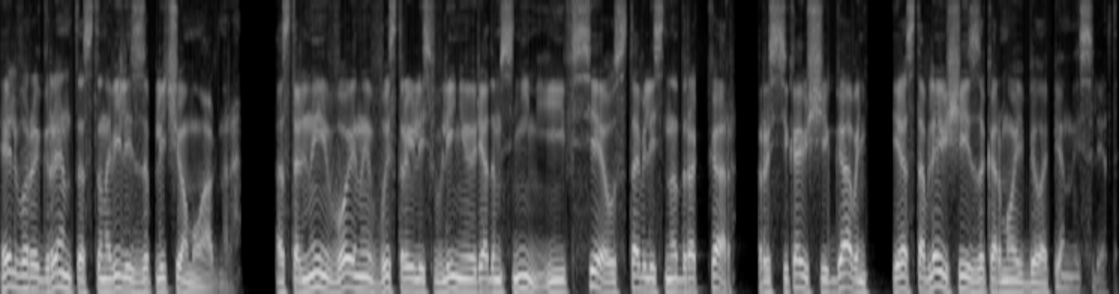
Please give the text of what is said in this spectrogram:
Эльвар и Грент остановились за плечом у Агнера. Остальные воины выстроились в линию рядом с ними, и все уставились на драккар, рассекающий гавань и оставляющий за кормой белопенный след.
